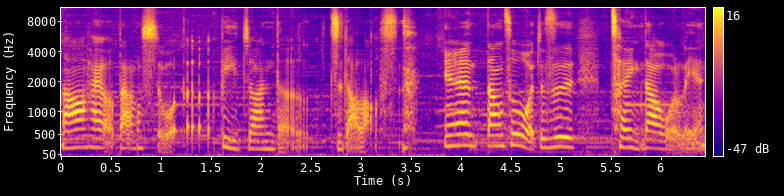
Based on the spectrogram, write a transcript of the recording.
然后还有当时我的。毕专的指导老师，因为当初我就是成瘾到我连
